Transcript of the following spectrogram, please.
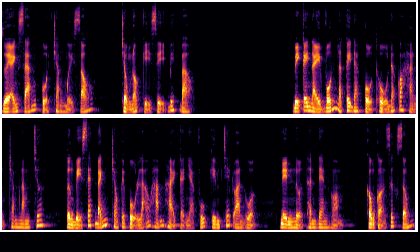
dưới ánh sáng của trăng 16, trông nó kỳ dị biết bao. Vì cây này vốn là cây đa cổ thụ đã có hàng trăm năm trước, từng bị xét đánh trong cái vụ lão hãm hại cả nhà Phú Kim chết oan uổng, nên nửa thân đen ngòm, không còn sức sống.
